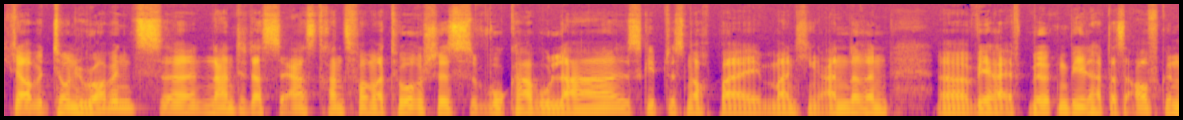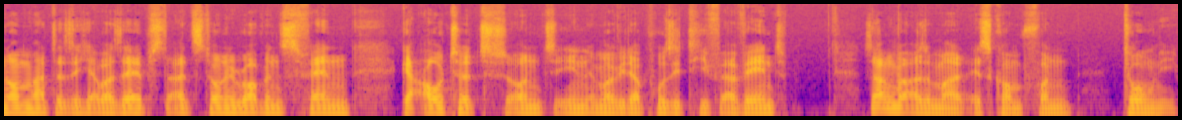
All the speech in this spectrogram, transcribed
Ich glaube, Tony Robbins äh, nannte das zuerst transformatorisches Vokabular. Es gibt es noch bei manchen anderen. Äh, Vera F. Birkenbiel hat das aufgenommen, hatte sich aber selbst als Tony Robbins-Fan geoutet und ihn immer wieder positiv erwähnt. Sagen wir also mal, es kommt von Tony.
